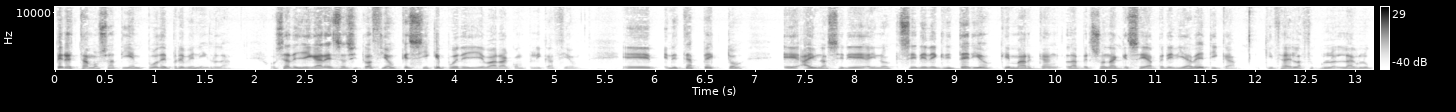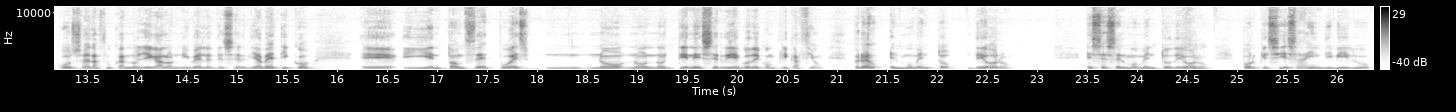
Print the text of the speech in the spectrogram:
Pero estamos a tiempo de prevenirla. O sea, de llegar a esa situación que sí que puede llevar a complicación. en este aspecto, hay, una serie, hay una serie de criterios que marcan la persona que sea prediabética. Quizás la glucosa, el azúcar no llega a los niveles de ser diabético, eh, y entonces pues no, no, no tiene ese riesgo de complicación. Pero es el momento de oro, ese es el momento de oro, porque si ese individuo,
